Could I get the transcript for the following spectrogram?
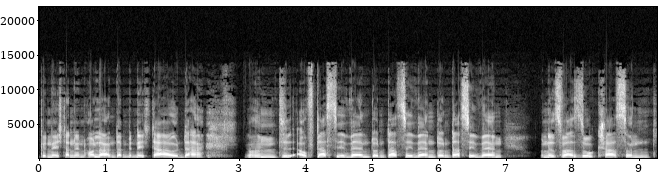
bin ich dann in Holland, dann bin ich da und da und auf das Event und das Event und das Event. Und es war so krass und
